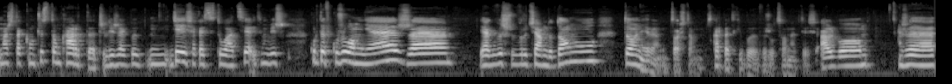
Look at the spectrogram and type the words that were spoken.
masz taką czystą kartę, czyli że jakby mm, dzieje się jakaś sytuacja i ty mówisz, kurde wkurzyło mnie, że jak wysz, wróciłam do domu, to nie wiem, coś tam, skarpetki były wyrzucone gdzieś, albo że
